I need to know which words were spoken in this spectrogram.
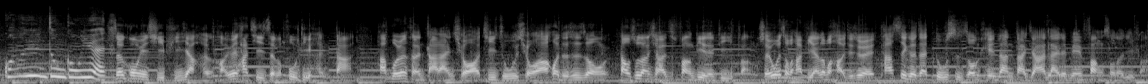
光运动公园。这个公园其实评价很好，因为它其实整个腹地很大，它不论可能打篮球啊、踢足球啊，或者是这种到处让小孩子放电的地方。所以为什么它评价那么好，就是因为它是一个在都市中可以让大家来这边放松的地方。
